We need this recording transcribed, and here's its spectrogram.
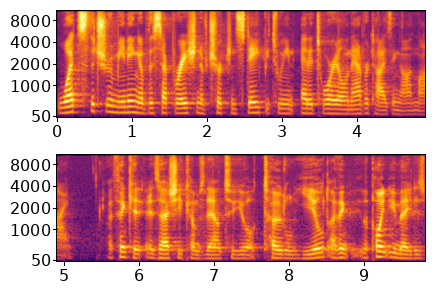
what's the true meaning of the separation of church and state between editorial and advertising online? I think it, actually comes down to your total yield. I think the point you made is,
